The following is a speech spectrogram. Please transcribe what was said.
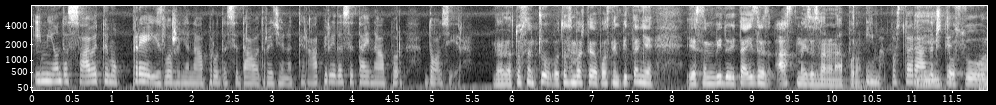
i mi onda savjetujemo pre izloženja naporu da se da određena terapija ili da se taj napor dozira. Da, da, to sam čuo, to sam baš teo postaviti pitanje, jer sam vidio i taj izraz astma izazvana naporom. Ima, postoje različite I to su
